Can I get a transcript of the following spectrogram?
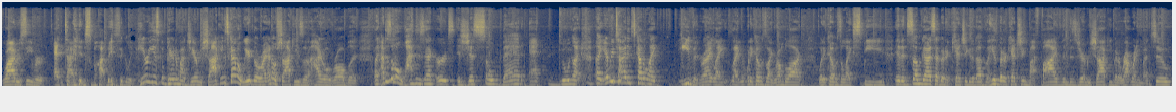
wide receiver at the tight end spot, basically. Here he is compared to my Jeremy Shockey. It's kind of weird though, right? I know Shockey's a higher overall, but like I just don't know why this Zach Ertz is just so bad at doing like like every time it's kind of like even, right? Like like when it comes to like run block, when it comes to like speed. And then some guys have better catching than others. Like he has better catching by five than this Jeremy Shockey, better route running by two.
